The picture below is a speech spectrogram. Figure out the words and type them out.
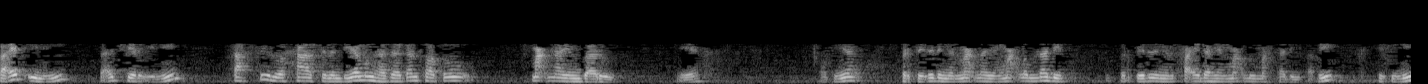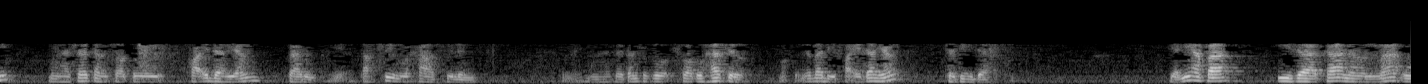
bait ini bait syair ini tahsilu hasilin dia menghasilkan suatu makna yang baru. Ya. Artinya berbeda dengan makna yang maklum tadi berbeda dengan faedah yang maklumah tadi. Tapi di sini menghasilkan suatu faedah yang baru. Ya tahsilu hasilin ya, menghasilkan suatu, suatu hasil. Maksudnya tadi faedah yang jadidah. ini apa? Iza kana ma'u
